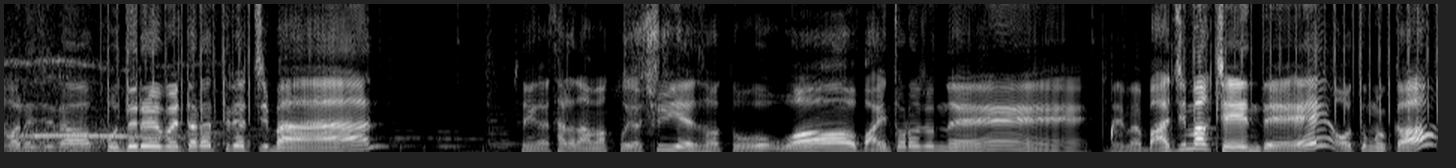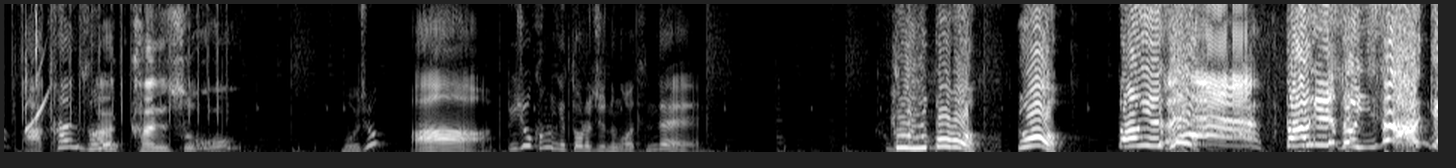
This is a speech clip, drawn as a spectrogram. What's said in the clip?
지러 고드름을 떨어뜨렸지만 저희가 살아남았고요 추위에서 또 와 많이 떨어졌네 자, 이번 마지막 재인데 어떤 걸까? 악한 소? 악한 소? 뭐죠? 아 뾰족한 게 떨어지는 것 같은데 어 이거 봐봐 야! 땅에서! 땅에서 이상한 게!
